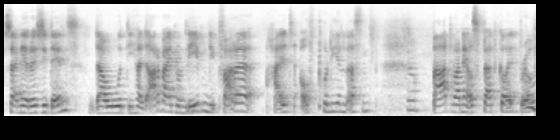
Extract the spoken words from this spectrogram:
seine Residenz, da wo die halt arbeiten und leben, die Pfarrer halt aufpolieren lassen. Ja. Badwanne aus Blattgold, Bro.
